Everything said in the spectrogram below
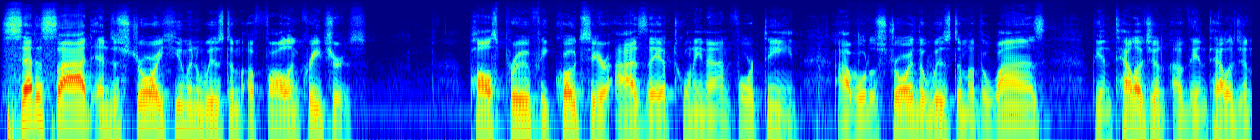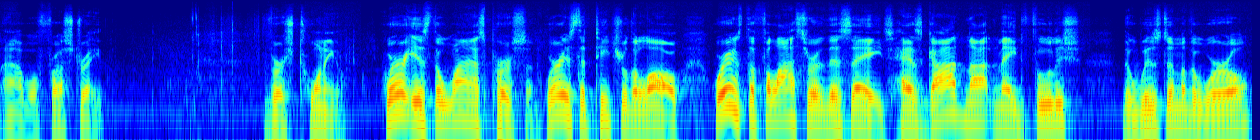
set aside and destroy human wisdom of fallen creatures. Paul's proof, he quotes here Isaiah 29 14. I will destroy the wisdom of the wise, the intelligent of the intelligent I will frustrate. Verse 20. Where is the wise person? Where is the teacher of the law? Where is the philosopher of this age? Has God not made foolish the wisdom of the world?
